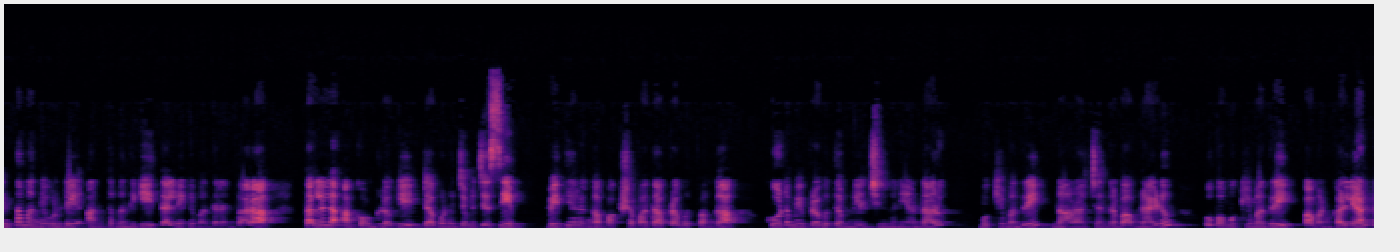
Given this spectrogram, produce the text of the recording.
ఎంతమంది ఉంటే అంతమందికి తల్లికి వందనం ద్వారా తల్లుల అకౌంట్లోకి డబ్బును జమ చేసి విద్యారంగ పక్షపాత ప్రభుత్వంగా కూటమి ప్రభుత్వం నిలిచిందని అన్నారు. ముఖ్యమంత్రి నారా చంద్రబాబు నాయుడు ఉప ముఖ్యమంత్రి పవన్ కళ్యాణ్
